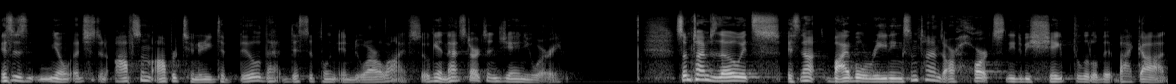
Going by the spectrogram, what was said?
This is, you know, just an awesome opportunity to build that discipline into our lives. So again, that starts in January. Sometimes though it's it's not Bible reading, sometimes our hearts need to be shaped a little bit by God.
